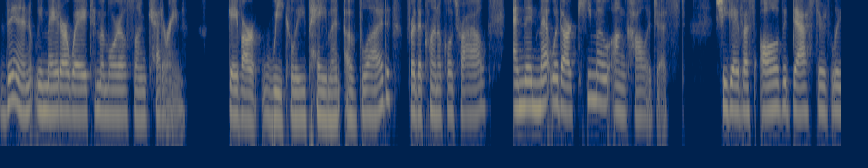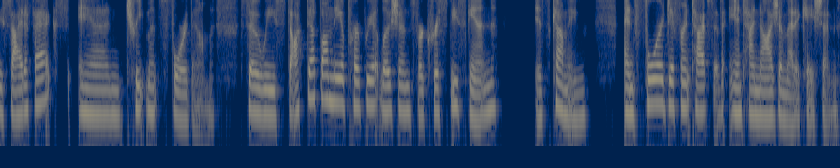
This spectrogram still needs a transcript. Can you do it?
Then we made our way to Memorial Sloan Kettering, gave our weekly payment of blood for the clinical trial, and then met with our chemo oncologist. She gave us all the dastardly side effects and treatments for them. So we stocked up on the appropriate lotions for crispy skin. It's coming. And four different types of anti nausea medication.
